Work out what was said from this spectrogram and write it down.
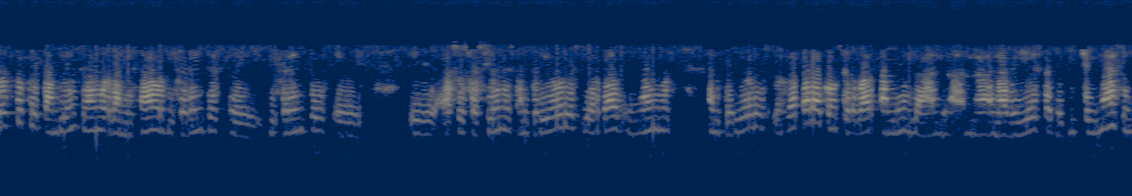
puesto que también se han organizado diferentes, eh, diferentes eh, eh, asociaciones anteriores, ¿verdad? En años anteriores, ¿verdad? Para conservar también la, la, la, belleza de dicha imagen.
